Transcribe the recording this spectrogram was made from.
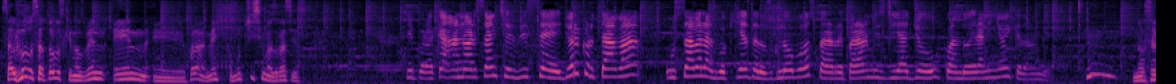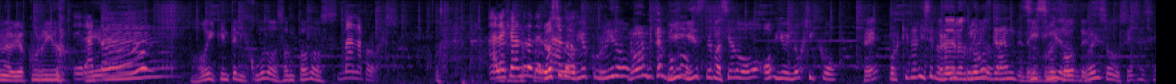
Saludos a todos los que nos ven en eh, fuera de México. Muchísimas gracias. Y por acá, Anuar Sánchez dice: Yo recortaba, usaba las boquillas de los globos para reparar mis G.I. Joe cuando era niño y quedaban bien. No se me había ocurrido. Era todo. Ay, qué intelijudos son todos. Van a probar. Alejandro No se me había ocurrido. No, a mí tampoco. Y, es demasiado obvio y lógico. ¿Sí? ¿Por qué nadie se nos Pero de había los ocurrido? globos grandes, de sí, los sí, de los gruesotes. gruesos. Sí, sí, sí.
